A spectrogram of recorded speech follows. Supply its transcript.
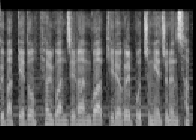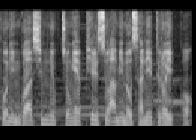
그 밖에도 혈관 질환과 기력을 보충해주는 사포닌과 16종의 필수 아미노산이 들어있고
